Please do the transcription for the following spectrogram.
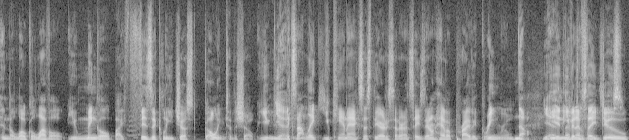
in the local level you mingle by physically just going to the show. You, Yeah. it's not like you can't access the artists that are on stage. They don't have a private green room. No, yeah, and even if they exist. do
